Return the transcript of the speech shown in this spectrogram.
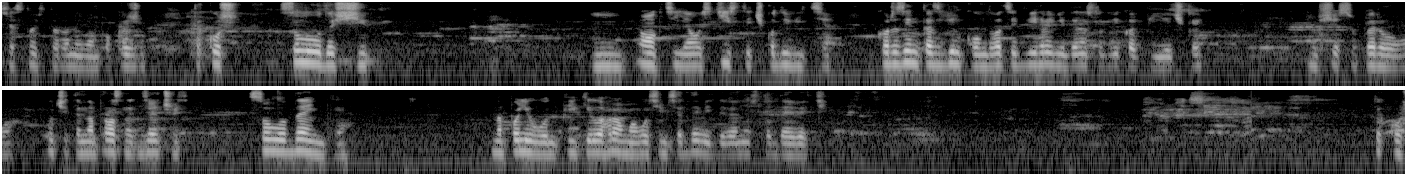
Ще з тої сторони вам покажу. Також солодощі. Акція, ось тістечко, дивіться. Корзинка з білком 22 гривні 92 копійочки. Ще суперово. Хочете на праздник взяти щось солоденьке. Наполеон пів кілограма 89,99. Також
